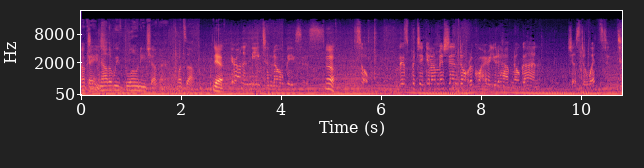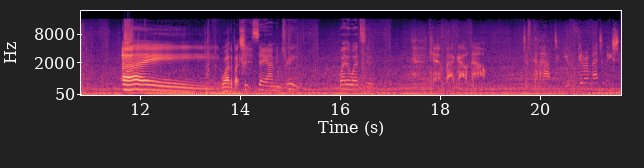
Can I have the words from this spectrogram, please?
Okay, Jeez. now that we've blown each other, what's up? Yeah. You're on a need-to-know basis. Yeah. So, this particular mission don't require you to have no gun. Just a wetsuit. I. Why the wetsuit? Say I'm intrigued. Why the wetsuit? Can't back out now. Just gonna have to use your imagination.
